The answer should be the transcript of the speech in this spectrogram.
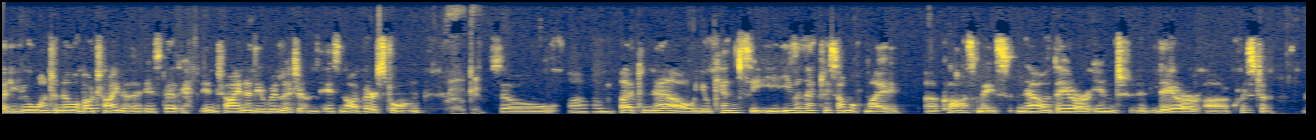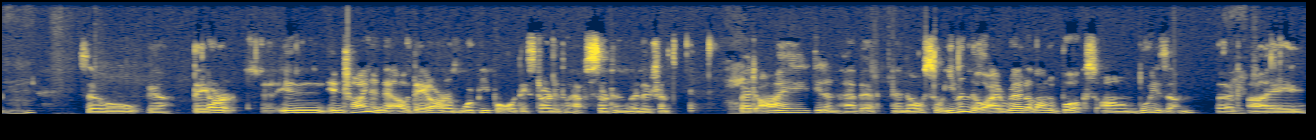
that if you want to know about China is that in China the religion is not very strong. Right, okay. So, um, but now you can see even actually some of my uh, classmates now they are into they are uh, Christian. So yeah, they are in in China now. There are more people. They started to have certain religion, but I didn't have it. And also, even though I read a lot of books on Buddhism, but Right. I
